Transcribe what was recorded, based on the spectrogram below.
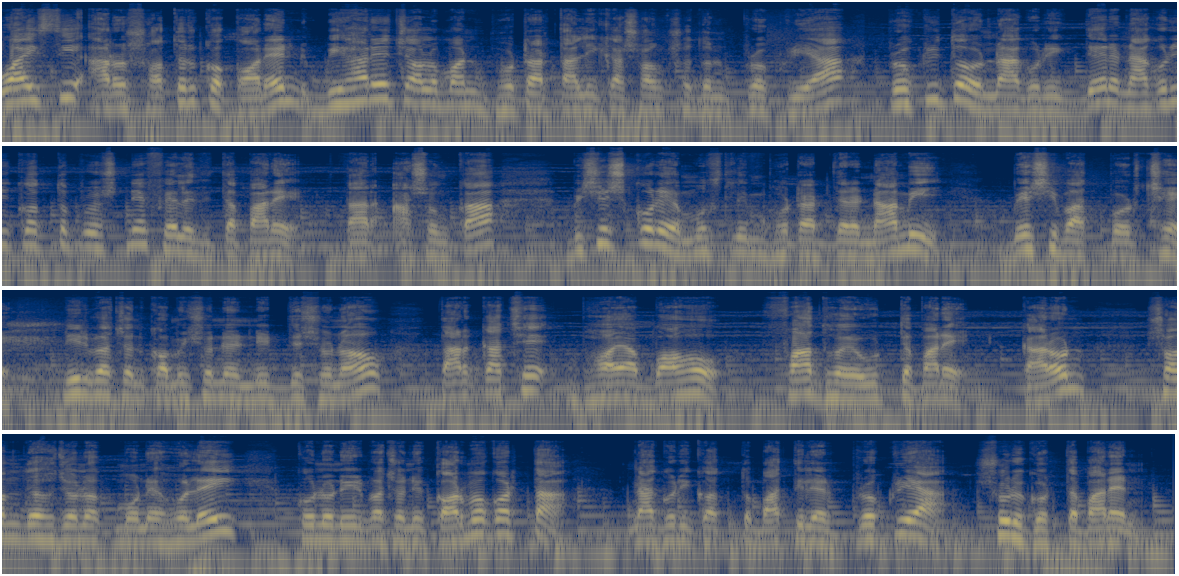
ওয়াইসি আরও সতর্ক করেন, বিহারে চলমান ভোটার তালিকা সংশোধন প্রক্রিয়া প্রকৃত নাগরিকদের নাগরিকত্ব প্রশ্নে ফেলে দিতে পারে। তার আশঙ্কা, বিশেষ করে মুসলিম ভোটারদের নামই বেশি বাদ পড়ছে। নির্বাচন কমিশনের নির্দেশনাও তার কাছে ভয়াবহ ফাঁদ হয়ে উঠতে পারে। কারণ, সন্দেহজনক মনে হলেই কোনো নির্বাচনী কর্মকর্তা নাগরিকত্ব বাতিলের প্রক্রিয়া শুরু করতে পারেন।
